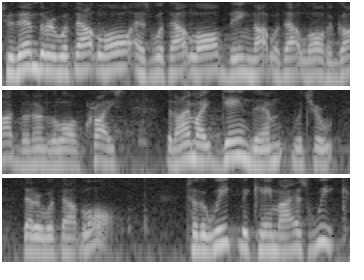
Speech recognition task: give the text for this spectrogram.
To them that are without law as without law, being not without law to God, but under the law of Christ, that I might gain them which are that are without law. To the weak became I as weak,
